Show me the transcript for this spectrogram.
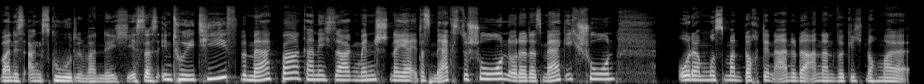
wann ist Angst gut und wann nicht? Ist das intuitiv bemerkbar? Kann ich sagen, Mensch, naja, das merkst du schon oder das merke ich schon? Oder muss man doch den einen oder anderen wirklich nochmal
